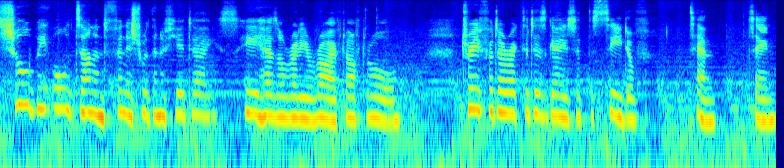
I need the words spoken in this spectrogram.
shall be all done and finished within a few days. He has already arrived after all. Trifa directed his gaze at the seat of ten, ten.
